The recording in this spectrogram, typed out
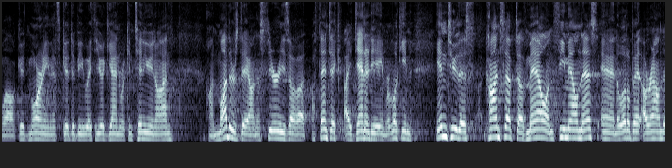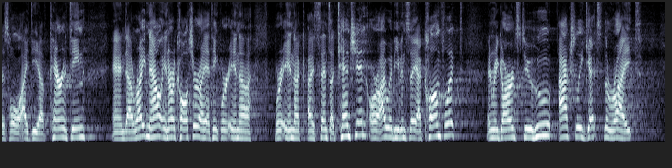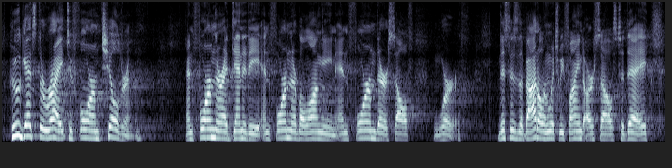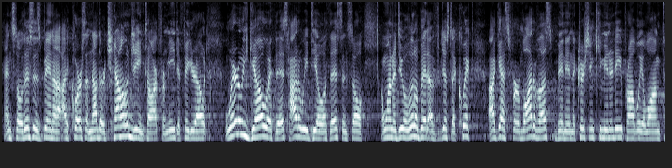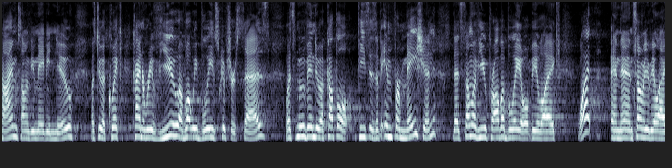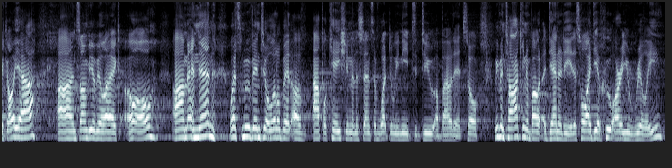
Well, good morning. It's good to be with you again. We're continuing on on Mother's Day on the series of uh, authentic identity, and we're looking into this concept of male and femaleness and a little bit around this whole idea of parenting. And uh, right now in our culture, I, I think we're in a we're in a, a sense of tension, or I would even say a conflict in regards to who actually gets the right, who gets the right to form children and form their identity and form their belonging and form their self worth. This is the battle in which we find ourselves today. And so, this has been, a, of course, another challenging talk for me to figure out where do we go with this? How do we deal with this? And so, I want to do a little bit of just a quick, I guess, for a lot of us, been in the Christian community probably a long time. Some of you may be new. Let's do a quick kind of review of what we believe Scripture says let's move into a couple pieces of information that some of you probably will be like, what? And then some of you will be like, oh yeah. Uh, and some of you will be like, oh. Um, and then let's move into a little bit of application in the sense of what do we need to do about it. So we've been talking about identity, this whole idea of who are you really?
